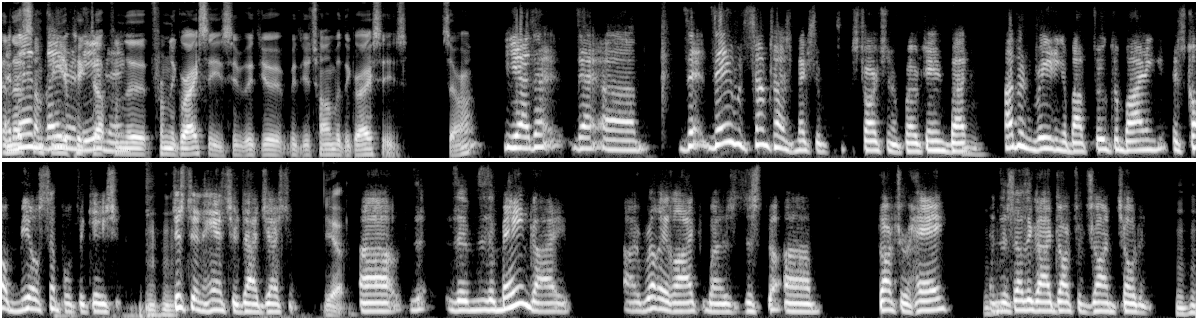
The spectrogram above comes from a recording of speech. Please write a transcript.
and, and that's something you picked up from the from the Gracies with your with your time with the Gracies. Is that right? Yeah, that that uh, they, they would sometimes mix a starch and a protein, but mm. I've been reading about food combining. It's called meal simplification, mm-hmm. just to enhance your digestion. Yeah. Uh, the, the, the main guy I really liked was this uh, Dr. Hay mm-hmm. and this other guy, Dr. John Tilden. Mm-hmm.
